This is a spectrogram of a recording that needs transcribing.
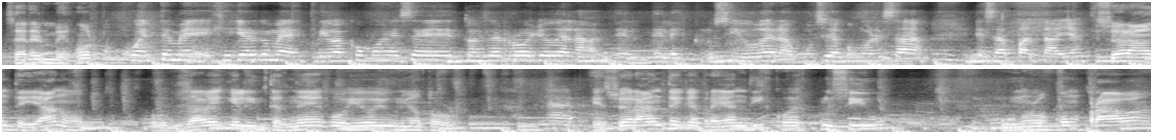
ser el mejor. Cuénteme, es que quiero que me describa cómo es ese, todo ese rollo de la, del, del exclusivo de la música, cómo era esa, esa batalla. Eso era antes, ya no. Porque tú sabes que el internet cogió y unió todo. Claro. Eso era antes que traían discos exclusivos, uno los compraba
